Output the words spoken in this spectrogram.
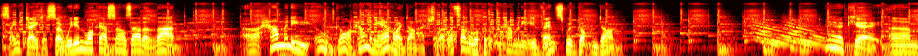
Save data. So we didn't lock ourselves out of that. Uh, how many... Oh god, how many have I done, actually? Let's have a look at how many events we've gotten done. Okay, um...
